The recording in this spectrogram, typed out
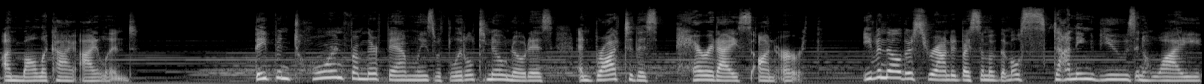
on Molokai Island. They've been torn from their families with little to no notice and brought to this paradise on Earth. Even though they're surrounded by some of the most stunning views in Hawaii,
